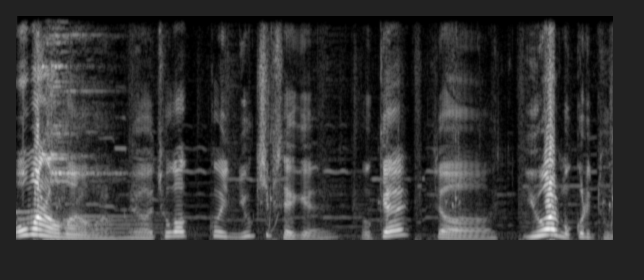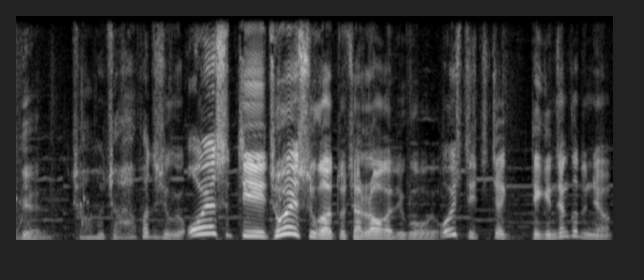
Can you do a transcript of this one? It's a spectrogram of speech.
오만원 오만원 오만원 야 조각코인 63개. 오케이? 자 UR 목걸이 2개 자 한번 쫙 받으시고요. OST 조회수가 또 잘 나와가지고 OST 진짜 되게 괜찮거든요.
